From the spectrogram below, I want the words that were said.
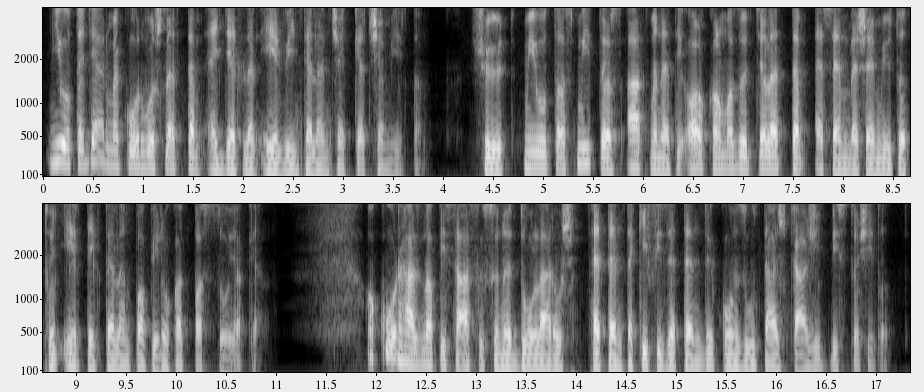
Mióta gyermekorvos lettem, egyetlen érvénytelen csekket sem írtam. Sőt, mióta a Smithers átmeneti alkalmazottja lettem, eszembe sem jutott, hogy értéktelen papírokat passzoljak el. A kórház napi 125 dolláros, hetente kifizetendő konzultáns gázsit biztosított.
